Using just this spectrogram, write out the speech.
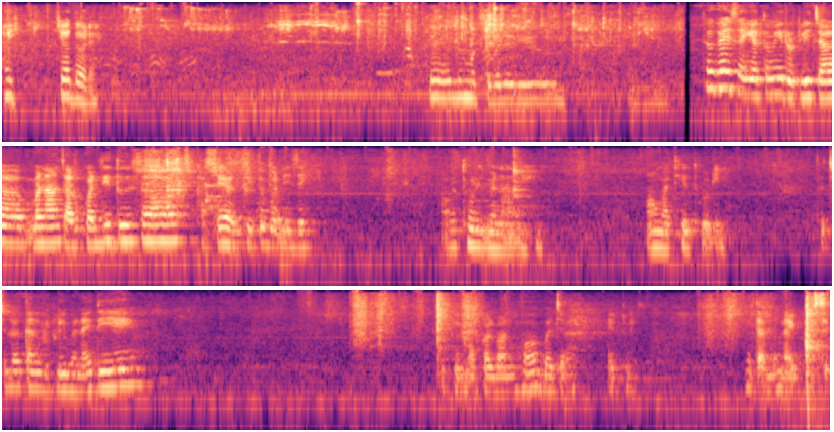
હાય, ચા દોડે પેલું મોટું બધું તો ગાઈસ અહીંયા તો મેં રોટલી ચા બનાવવા ચાલુ કરી દીધું છે. ખાસે અડધી તો બની જાય. હવે થોડી બનાવવાની. આમાંથી થોડી. તો ચલો તને રોટલી બનાવી દઈએ. ટિફિન મોકલવાનું હોય બજાર. એટલે બધા બનાવી પડશે.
